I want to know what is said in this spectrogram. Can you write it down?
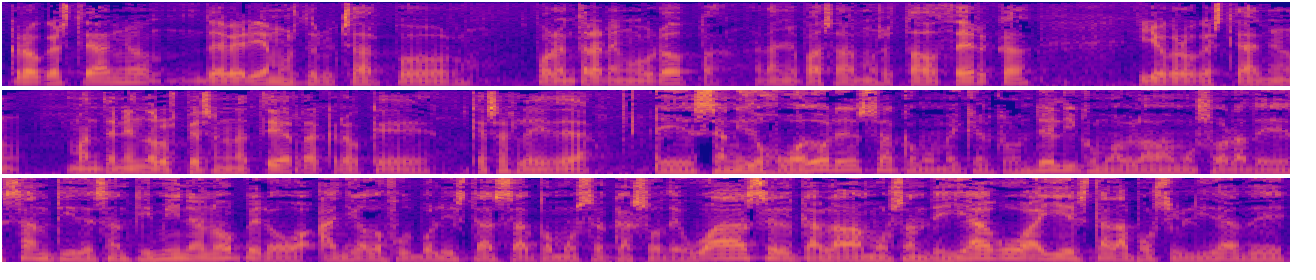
Creo que este año deberíamos de luchar por, por entrar en Europa. El año pasado hemos estado cerca y yo creo que este año, manteniendo los pies en la tierra, creo que, esa es la idea. Eh, se han ido jugadores ah, como Michael Crondelli, como hablábamos ahora de Santi, de Santi Mina, ¿no? Pero han llegado futbolistas ah, como es el caso de Was, el que hablábamos de Iago, ahí está la posibilidad de,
